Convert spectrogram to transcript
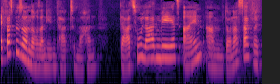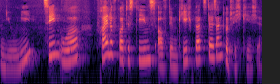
etwas Besonderes an diesem Tag zu machen. Dazu laden wir jetzt ein am Donnerstag, 3. Juni, 10 Uhr, Freiluftgottesdienst auf dem Kirchplatz der St. Ludwig-Kirche.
